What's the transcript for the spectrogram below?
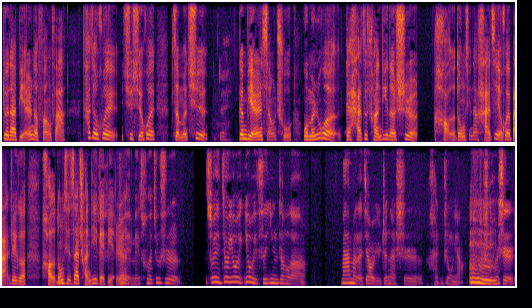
对待别人的方法，他就会去学会怎么去对，跟别人相处。我们如果给孩子传递的是好的东西，那孩子也会把这个好的东西嗯再传递给别人。对，没错，就是，所以就又又一次印证了妈妈的教育真的是很重要，就是说嗯是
